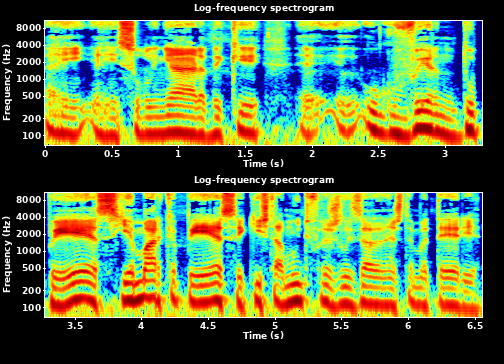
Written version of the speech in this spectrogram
em, em sublinhar, de que o governo do PS e a marca PS, aqui está muito fragilizada nesta matéria,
